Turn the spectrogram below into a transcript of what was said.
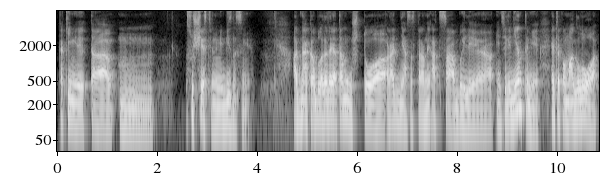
какими-то существенными бизнесами. Однако, благодаря тому, что родня со стороны отца были интеллигентами, это помогло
